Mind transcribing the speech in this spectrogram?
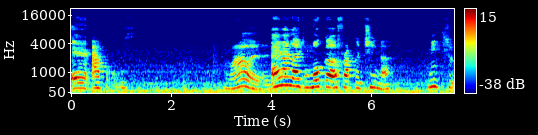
and apples. Wow. And I like mocha frappuccino. Me too.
